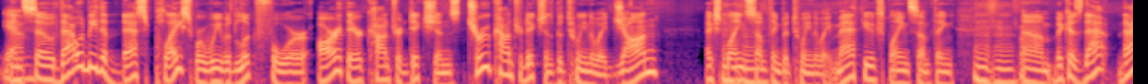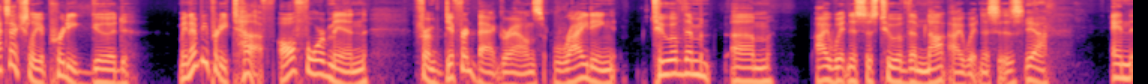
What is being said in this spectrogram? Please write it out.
Yeah. And so that would be the best place where we would look for are there contradictions, true contradictions between the way John explains something, between the way Matthew explains something, um, because that that's actually a pretty good. I mean, that'd be pretty tough. All four men from different backgrounds writing, two of them um, eyewitnesses, two of them not eyewitnesses, Yeah. and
